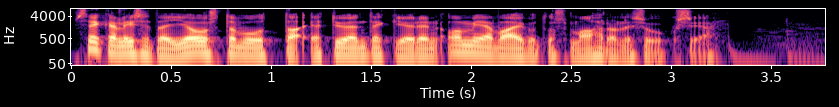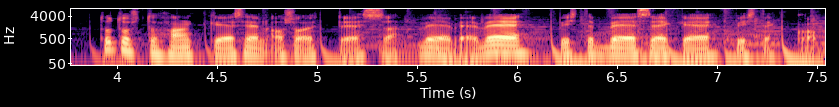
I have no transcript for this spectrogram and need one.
sekä lisätä joustavuutta ja työntekijöiden omia vaikutusmahdollisuuksia. Tutustu hankkeeseen osoitteessa www.bcg.com.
